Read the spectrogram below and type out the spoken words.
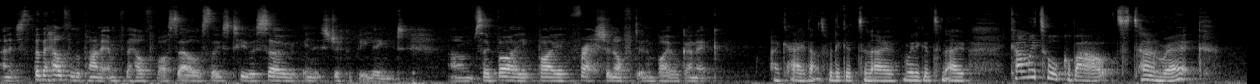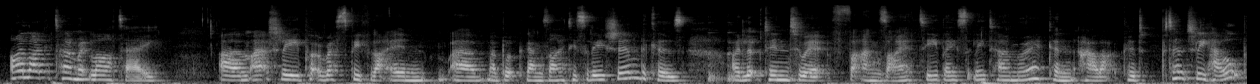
and it's for the health of the planet and for the health of ourselves. Those two are so inextricably linked. Um, so buy buy fresh and often, and buy organic. Okay, that's really good to know. Really good to know. Can we talk about turmeric? I like a turmeric latte. Um, I actually put a recipe for that in uh, my book, The Anxiety Solution, because I looked into it for anxiety, basically, turmeric, and how that could potentially help.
